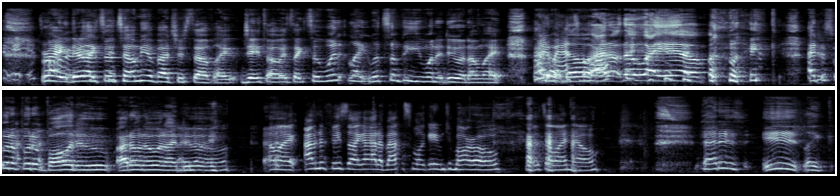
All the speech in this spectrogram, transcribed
It's right. Hard. They're like, so tell me about yourself. Like Jade's always like, so what like what's something you want to do? And I'm like, I don't know. I don't know who I am. like I just want to put a ball in a hoop. I don't know what I'm doing. I'm like, I'm so I got a basketball game tomorrow. That's all I know. that is it. Like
